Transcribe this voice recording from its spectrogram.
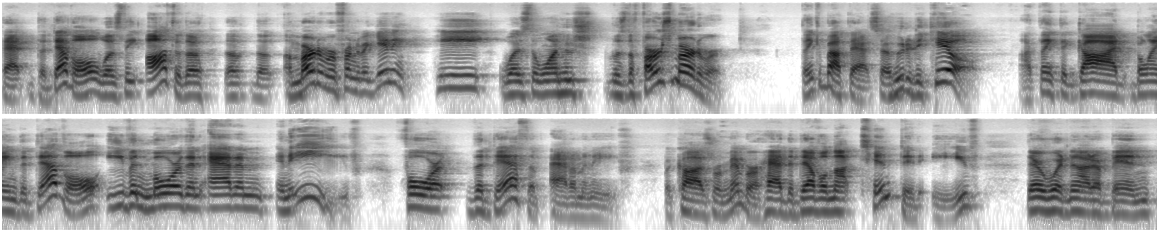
that the devil was the author, the, the, the a murderer from the beginning. He was the one who was the first murderer. Think about that. So who did he kill? I think that God blamed the devil even more than Adam and Eve for the death of Adam and Eve. Because remember, had the devil not tempted Eve, there would not have been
